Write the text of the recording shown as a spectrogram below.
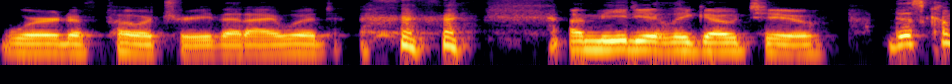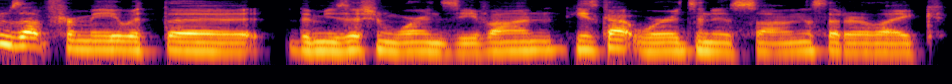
word of poetry that I would immediately go to. This comes up for me with the the musician Warren Zevon. He's got words in his songs that are like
